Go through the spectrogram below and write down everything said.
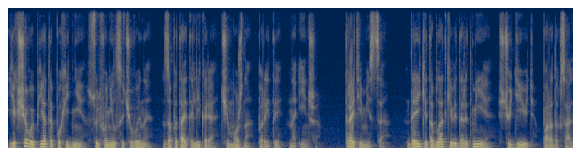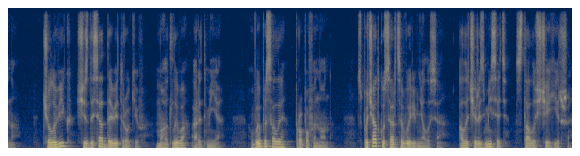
Якщо ви п'єте похідні сульфоніл сечовини, запитайте лікаря, чи можна перейти на інше. Третє місце. Деякі таблетки від аритмії, що діють парадоксально. Чоловік 69 років, магатлива аритмія. Виписали пропофенон. Спочатку серце вирівнялося, але через місяць стало ще гірше.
